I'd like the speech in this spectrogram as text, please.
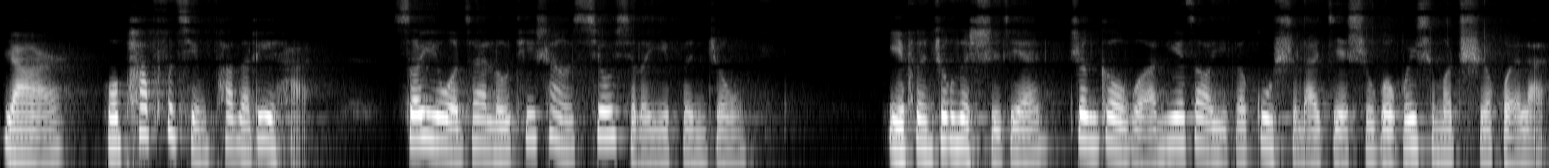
然而，我怕父亲怕得厉害，所以我在楼梯上休息了一分钟。一分钟的时间正够我捏造一个故事来解释我为什么迟回来。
